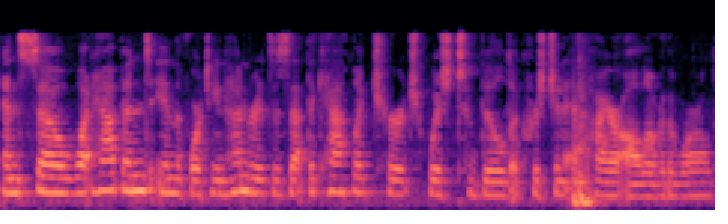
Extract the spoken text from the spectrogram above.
And so what happened in the 1400s is that the Catholic Church wished to build a Christian empire all over the world.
